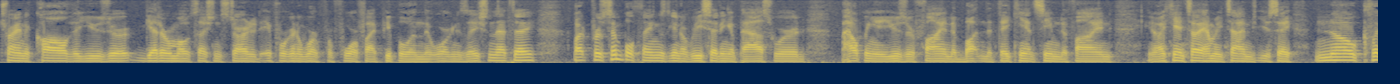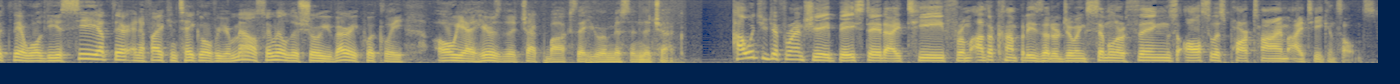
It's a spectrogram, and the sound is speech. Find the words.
trying to call the user, get a remote session started if we're going to work for four or five people in the organization that day. But for simple things, you know, resetting a password, helping a user find a button that they can't seem to find, you know, I can't tell you how many times you say, no, click there. Well, do you see up there? And if I can take over your mouse, I'm able to show you very quickly, oh yeah, here's the checkbox that you were missing the check. How would you differentiate Bay State IT from other companies that are doing similar things also as part time IT consultants?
